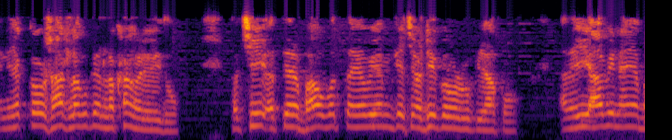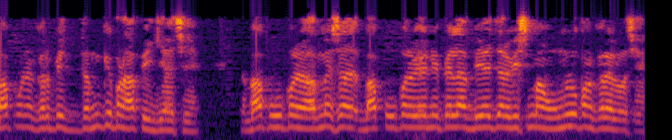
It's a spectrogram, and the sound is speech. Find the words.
એને એક કરોડ સાઠ લાખ રૂપિયા લખાણ કરી લીધું. પછી અત્યારે ભાવ વધતા હવે એમ કે છે અઢી કરોડ રૂપિયા આપો. અને એ આવીને અહીંયા બાપુને ગર્ભિત ધમકી પણ આપી ગયા છે. બાપુ ઉપર હંમેશા, બાપુ ઉપર એની પહેલા બે હજાર વીસમાં હુમલો પણ કરેલો છે.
